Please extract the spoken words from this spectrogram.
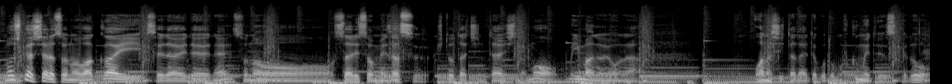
もしかしたらその若い世代でねそのスタイリストを目指す人たちに対しても今のようなお話しいただいたことも含めてですけど、はい。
